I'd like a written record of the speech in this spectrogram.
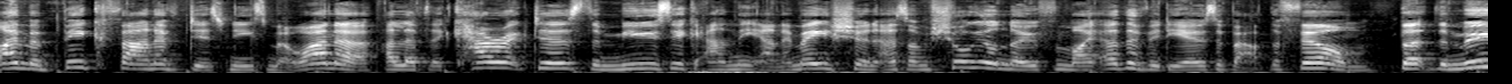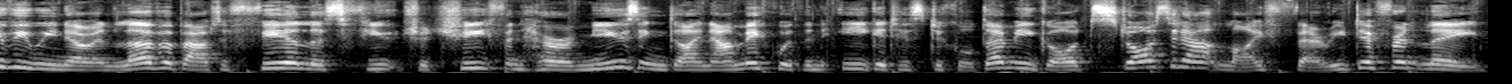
I'm a big fan of Disney's Moana. I love the characters, the music, and the animation, as I'm sure you'll know from my other videos about the film. But the movie we know and love about a fearless future chief and her amusing dynamic with an egotistical demigod started out life very differently.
